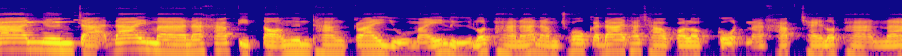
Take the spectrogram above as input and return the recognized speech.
การเงินจะได้มานะครับ ติดต่อเงินทางไกลอยู่ไหม หรือรถพาหนะนำโชคก็ได้ ถ้าชาวกรกฎนะครับ ใช้รถพาหนะ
